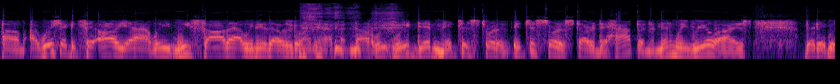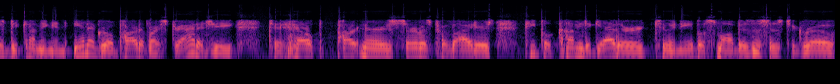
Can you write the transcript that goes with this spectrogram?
um, I wish I could say, oh yeah, we we saw that, we knew that was going to happen. no, we we didn't. It just sort of it just sort of started to happen, and then we realized that it was becoming an integral part of our strategy to help partners, service providers, people come together to enable small businesses to grow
